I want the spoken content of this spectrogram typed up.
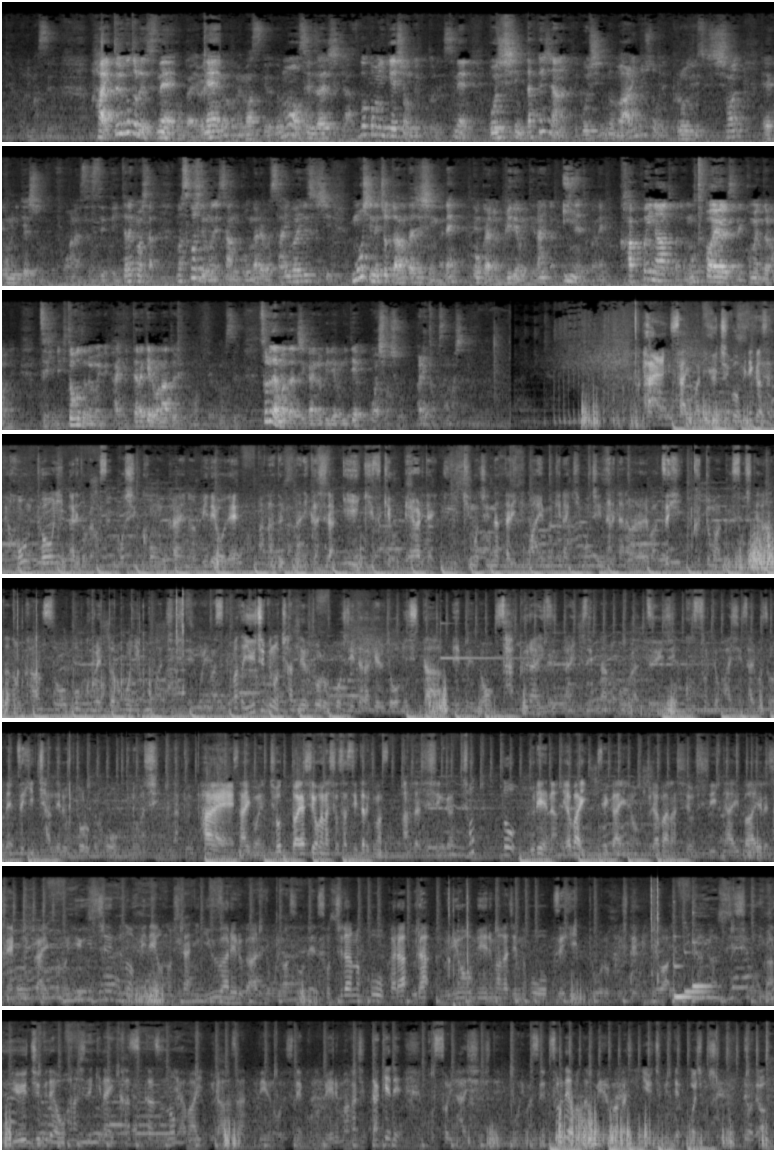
はい、ということでですね、今回はね、まとめますけれども、潜在意識発動コミュニケーションということでですね、ご自身だけじゃなくて、ご自身の周りの人をね、プロデュースしてしまう、えー、コミュニケーションとお話しさせていただきました。まあ、少しでもね、参考になれば幸いですし、もしね、ちょっとあなた自身がね、今回のビデオ見て何かいいねとかね、かっこいいなとかね、思った場合はですね、コメントの方ね、ぜひね、一言でもいいね、書いていただければなというふうに思っております。それではまた次回のビデオにてお会いしましょう。ありがとうございました。はい。最後まで YouTube を見てくださって本当にありがとうございます。もし今回のビデオであなたが何かしらいい気づきを得られたりいい気持ちになったり前向きな気持ちになれたのであればぜひグッドマークそしてあなたの感想をコメントの方にお待ちしております。また YouTube のチャンネル登録をしていただけると Mr.M のサプライズタイムセミナーの方が随時こっそりと配信されますのでぜひチャンネル登録の方を見逃しなくはい。最後にちょっと怪しいお話をさせていただきます。あなた自身がちょっとグレーなヤバい世界の裏話を知りたい場合はですね今回この YouTube のビデオの下に URL があると思いますのでそちらの方から裏無料メールマガジンの方をぜひ登録してみてはいかがでしょうか。YouTube ではお話しできない数々のヤバい裏技っていうのをですねこのメールマガジンだけでこっそり配信しております。それではまたメールマガジン YouTube でお会いしましょう。ではでは。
